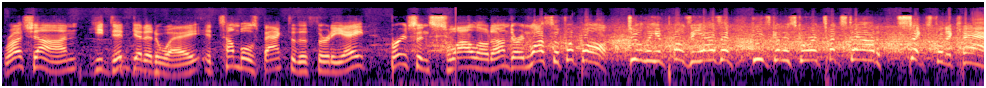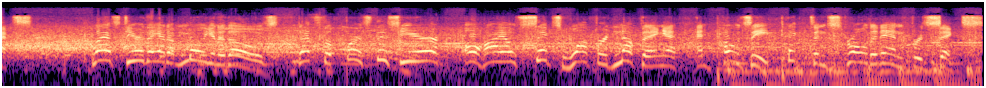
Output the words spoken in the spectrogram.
Rush on. He did get it away. It tumbles back to the 38. Burson swallowed under and lost the football. Julian Posey has it. He's going to score a touchdown. Six for the Cats. Last year they had a million of those. That's the first this year. Ohio six, Wofford nothing, and Posey picked and strolled it in for six.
